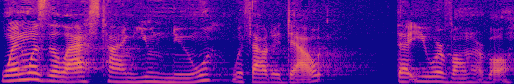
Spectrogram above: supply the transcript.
When was the last time you knew without a doubt that you were vulnerable?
